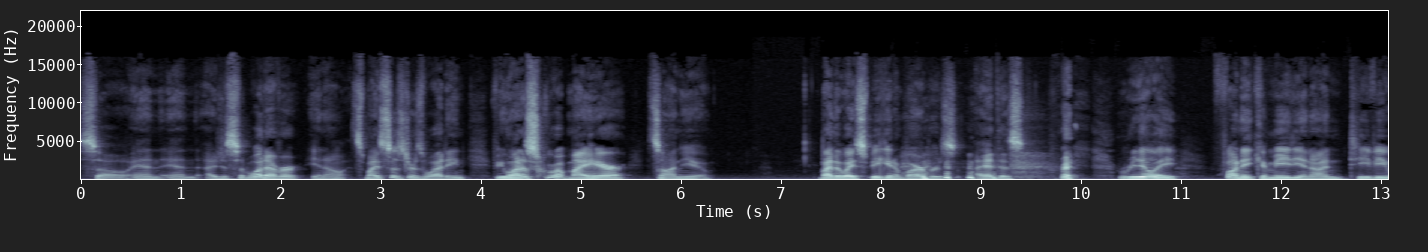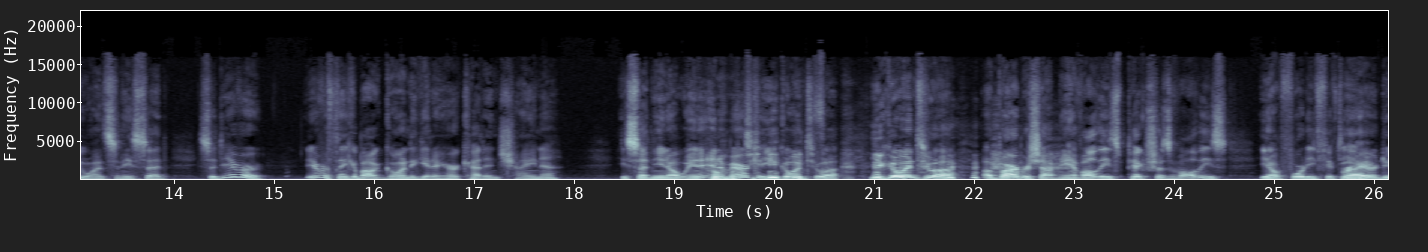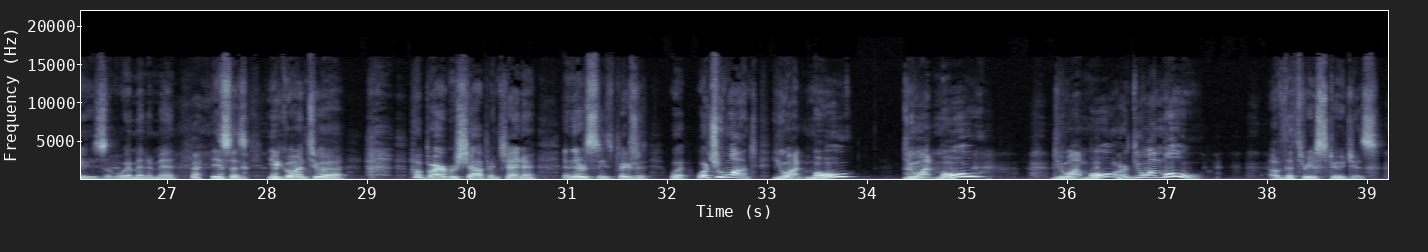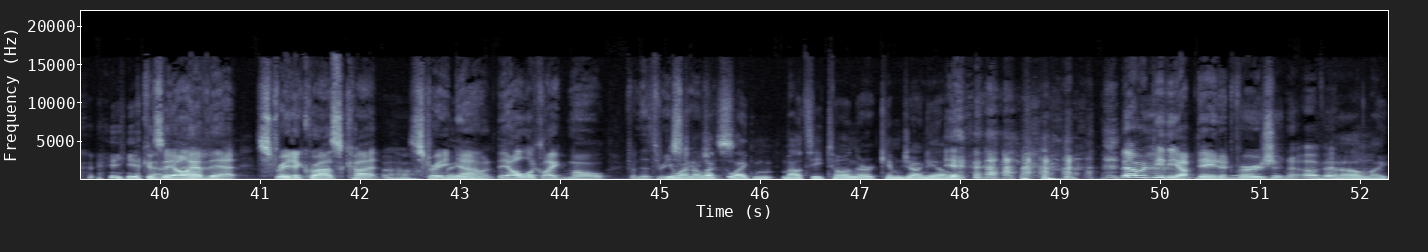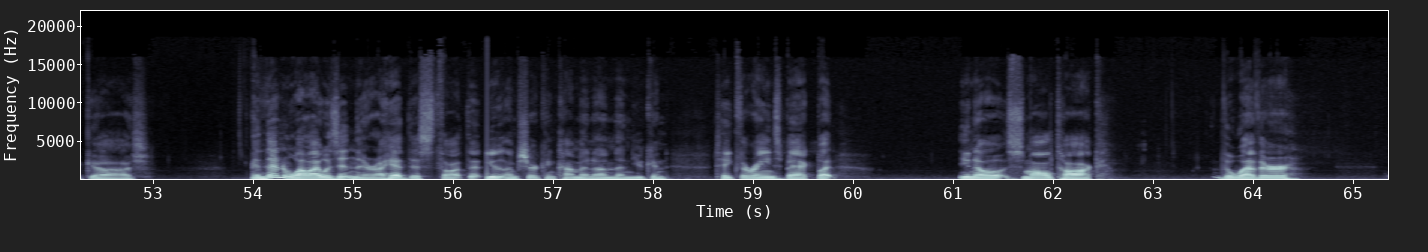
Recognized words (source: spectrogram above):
So, and and I just said, whatever, you know, it's my sister's wedding. If you want to screw up my hair, it's on you. By the way, speaking of barbers, I had this really funny comedian on TV once, and he said, he said, do you ever, do you ever think about going to get a haircut in China? He said, you know, in, in oh, America, you go into a you go into a, a barber shop and you have all these pictures of all these, you know, 40, 50 Right. hairdos of women and men. He says, you go into a a barber shop in China and there's these pictures. What what you want? You want Mo? Do you want Mo? Do you want Mo or do you want Mo? Of the Three Stooges, yeah. because they all have that straight across cut, oh, straight man. down. They all look like Mo from the Three You Stooges. want to look like Mao Zedong or Kim Jong Il? that would be the updated version of it. Oh my gosh. And then while I was in there, I had this thought that you, I'm sure, can comment on, then you can take the reins back. But, you know, small talk, the weather,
